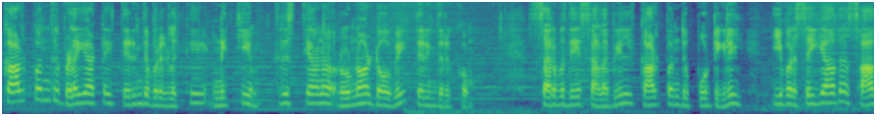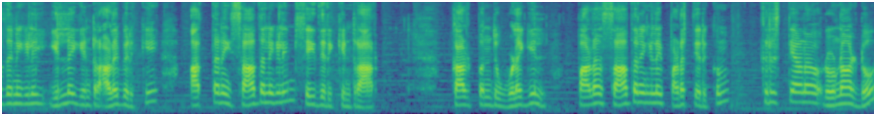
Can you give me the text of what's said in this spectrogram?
கால்பந்து விளையாட்டை தெரிந்தவர்களுக்கு நிச்சயம் கிறிஸ்டியானோ ரொனால்டோவை தெரிந்திருக்கும். சர்வதேச அளவில் கால்பந்து போட்டிகளில் இவர் செய்யாத சாதனைகளே இல்லை என்ற அளவிற்கு அத்தனை சாதனைகளையும் செய்திருக்கின்றார். கால்பந்து உலகில் பல சாதனைகளை படைத்திருக்கும் கிறிஸ்டியானோ ரொனால்டோ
